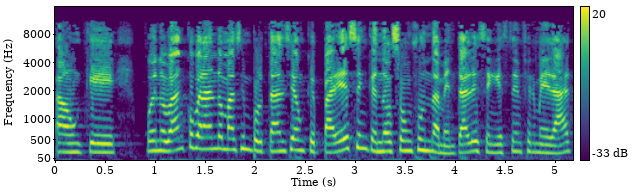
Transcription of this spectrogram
aunque bueno, van cobrando más importancia, aunque parecen que no son fundamentales en esta enfermedad,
